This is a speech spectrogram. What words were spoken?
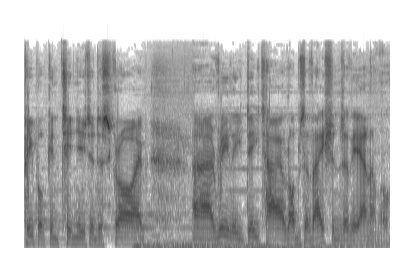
people continue to describe uh, really detailed observations of the animal.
